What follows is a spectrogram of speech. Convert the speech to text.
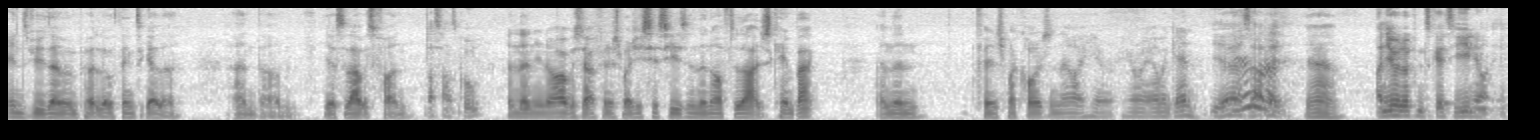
interview them and put a little thing together, and um, yeah, so that was fun. That sounds cool. And then you know obviously I finished my GCSEs, and then after that I just came back, and then finished my college, and now I here here I am again. Yeah, Yeah. exactly. Yeah, And you're looking to go to uni, aren't you?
